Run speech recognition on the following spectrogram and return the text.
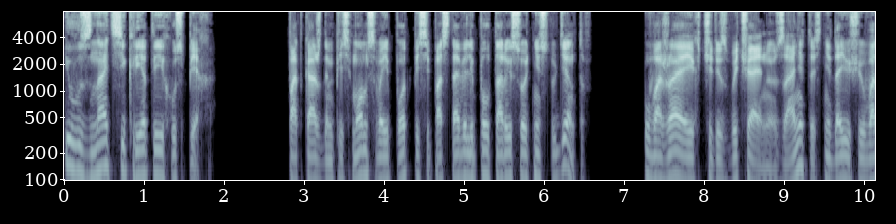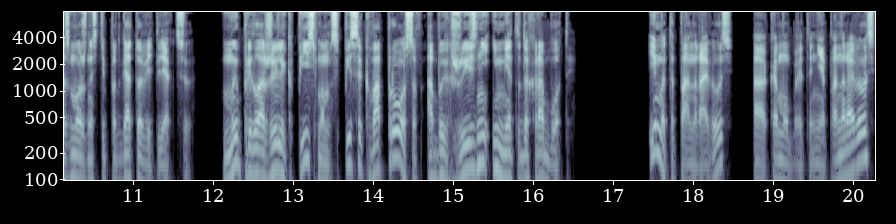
и узнать секреты их успеха. Под каждым письмом свои подписи поставили полторы сотни студентов. Уважая их чрезвычайную занятость, не дающую возможности подготовить лекцию, мы приложили к письмам список вопросов об их жизни и методах работы. Им это понравилось, а кому бы это не понравилось,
